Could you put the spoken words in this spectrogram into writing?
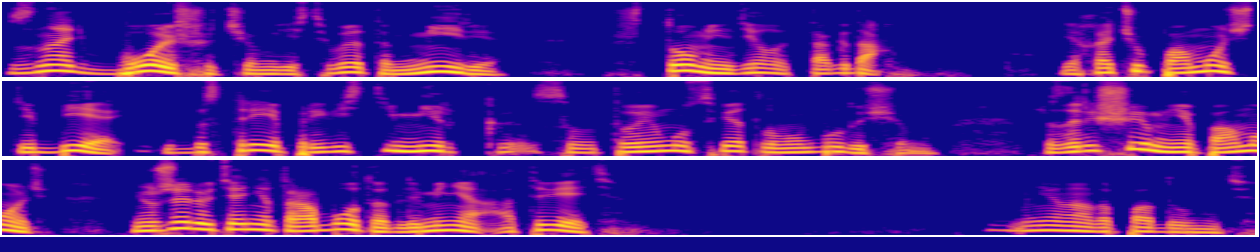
знать больше, чем есть в этом мире. Что мне делать тогда? Я хочу помочь тебе и быстрее привести мир к твоему светлому будущему. Разреши мне помочь. Неужели у тебя нет работы для меня? Ответь. Мне надо подумать,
